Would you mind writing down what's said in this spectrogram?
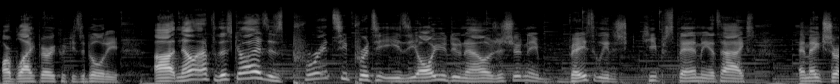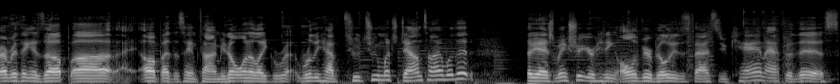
our blackberry cookies ability. Uh now after this guys is pretty pretty easy. All you do now is just gonna basically just keep spamming attacks and make sure everything is up uh up at the same time. You don't want to like re really have too too much downtime with it. So yeah just make sure you're hitting all of your abilities as fast as you can after this.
